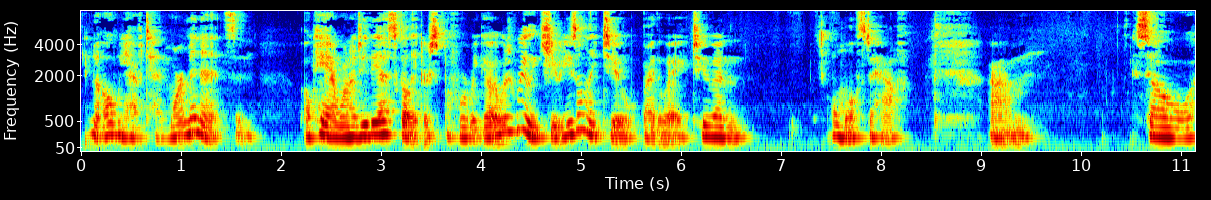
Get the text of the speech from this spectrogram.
you know, oh, we have 10 more minutes. And, okay, I want to do the escalators before we go. It was really cute. He's only two, by the way, two and almost a half. Um, so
